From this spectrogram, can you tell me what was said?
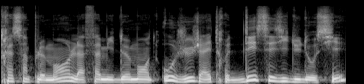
très simplement, la famille demande au juge à être dessaisi du dossier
